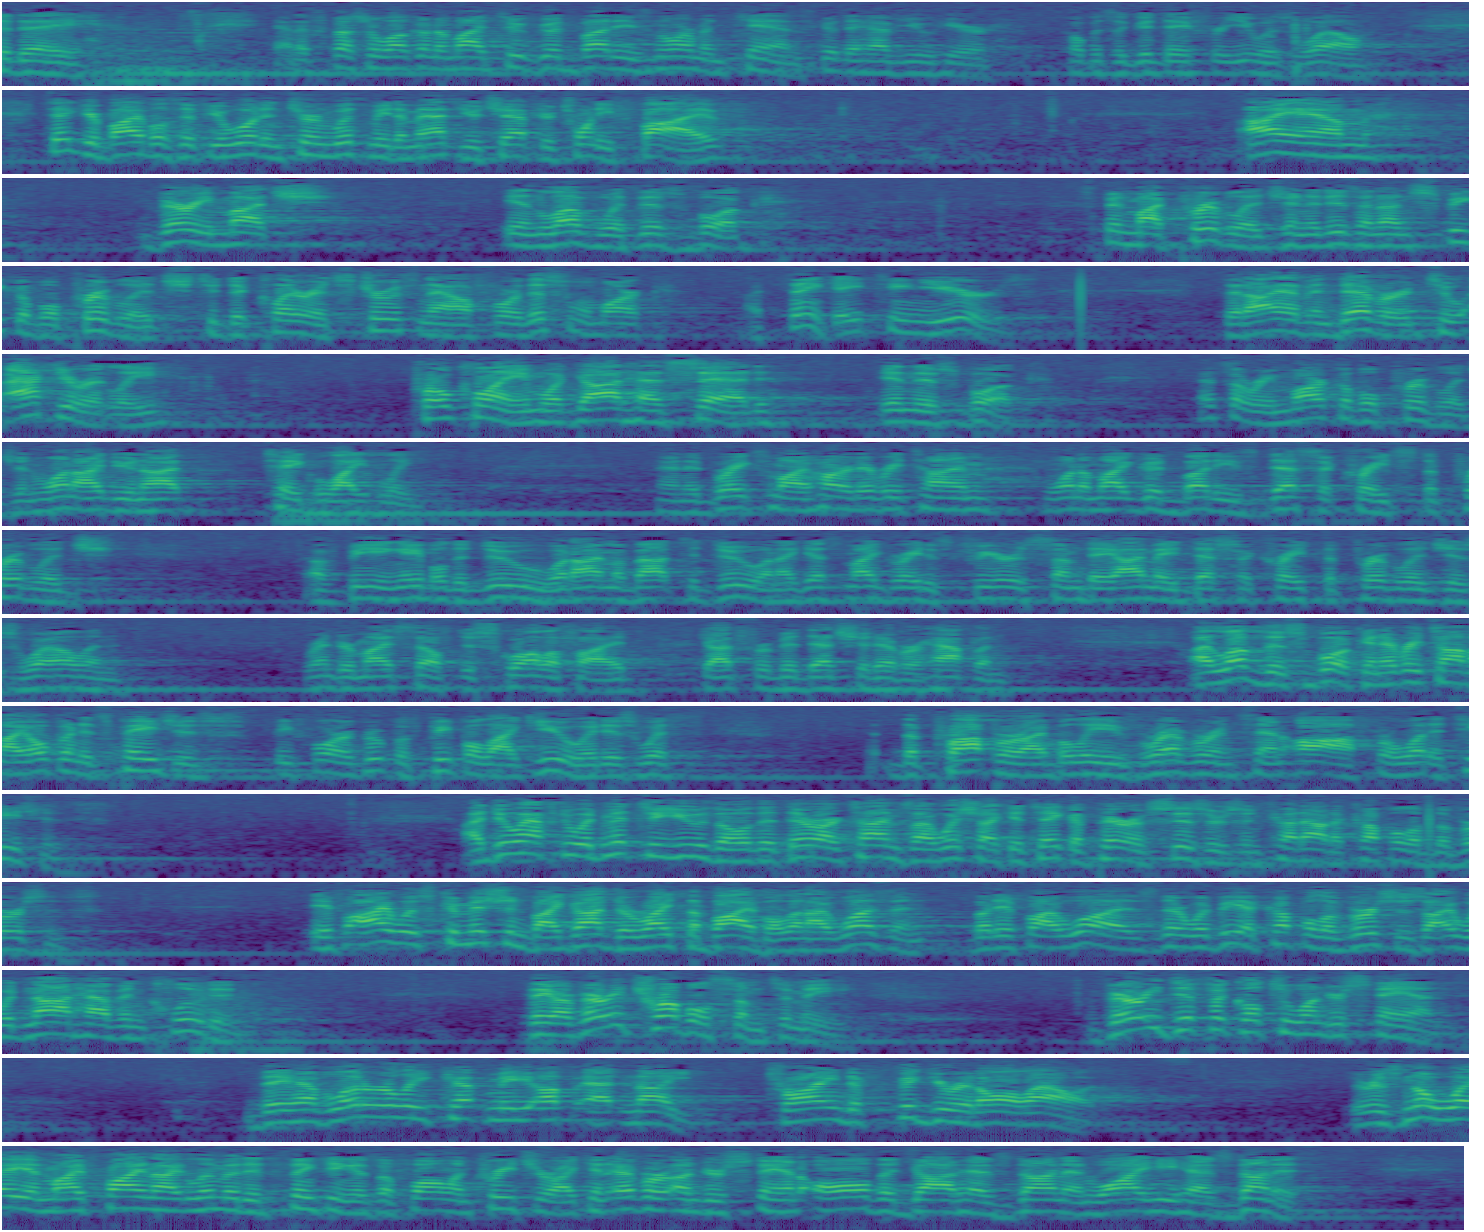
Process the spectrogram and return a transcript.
today. And a special welcome to my two good buddies, Norm and Ken. It's good to have you here. Hope it's a good day for you as well. Take your Bibles, if you would, and turn with me to Matthew chapter 25. I am very much in love with this book. It's been my privilege, and it is an unspeakable privilege to declare its truth now, for this will mark, I think, 18 years that I have endeavored to accurately proclaim what God has said in this book. That's a remarkable privilege and one I do not take lightly. And it breaks my heart every time one of my good buddies desecrates the privilege of being able to do what I'm about to do. And I guess my greatest fear is someday I may desecrate the privilege as well and render myself disqualified. God forbid that should ever happen. I love this book, and every time I open its pages before a group of people like you, it is with the proper, I believe, reverence and awe for what it teaches. I do have to admit to you, though, that there are times I wish I could take a pair of scissors and cut out a couple of the verses. If I was commissioned by God to write the Bible, and I wasn't, but if I was, there would be a couple of verses I would not have included. They are very troublesome to me. Very difficult to understand. They have literally kept me up at night trying to figure it all out. There is no way in my finite limited thinking as a fallen creature I can ever understand all that God has done and why He has done it.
